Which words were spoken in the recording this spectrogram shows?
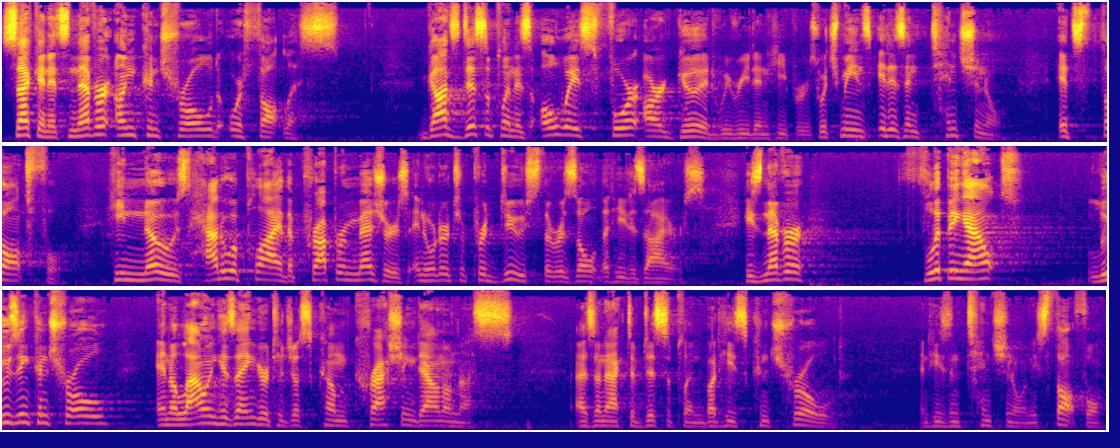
Second, it's never uncontrolled or thoughtless. God's discipline is always for our good, we read in Hebrews, which means it is intentional, it's thoughtful. He knows how to apply the proper measures in order to produce the result that he desires. He's never flipping out, losing control, and allowing his anger to just come crashing down on us as an act of discipline, but he's controlled and he's intentional and he's thoughtful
